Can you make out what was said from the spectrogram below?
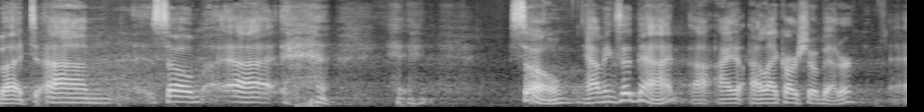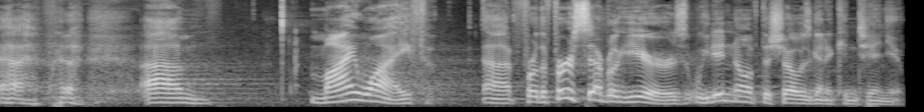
but um, so, uh, so having said that, I, I like our show better. um, my wife, uh, for the first several years, we didn't know if the show was going to continue.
